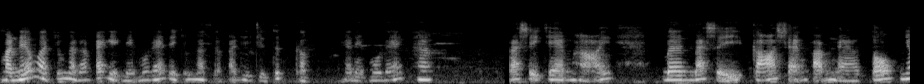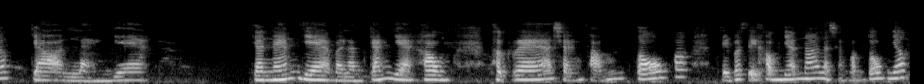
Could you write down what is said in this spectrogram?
mà nếu mà chúng ta đã phát hiện đẹp modest thì chúng ta sẽ phải điều trị tích cực. Cho đẹp modest ha. Bác sĩ cho em hỏi bên bác sĩ có sản phẩm nào tốt nhất cho làn da cho nám da và làm trắng da không? Thực ra sản phẩm tốt á, thì bác sĩ không dám nói là sản phẩm tốt nhất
